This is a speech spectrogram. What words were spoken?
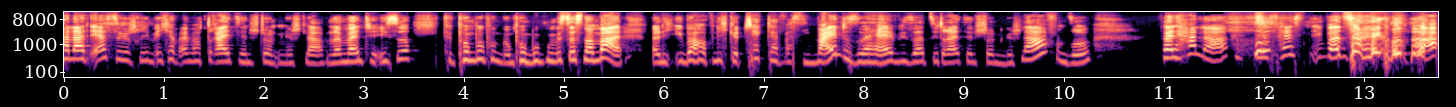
Hannah hat erst so geschrieben, ich habe einfach 13 Stunden geschlafen. Und dann meinte ich so, für Punkt, Punkt, Punkt Punkt, Punkt, ist das normal. Weil ich überhaupt nicht gecheckt habe, was sie meinte. So, hä, wieso hat sie 13 Stunden geschlafen? So. Weil Hannah der festen Überzeugung war,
